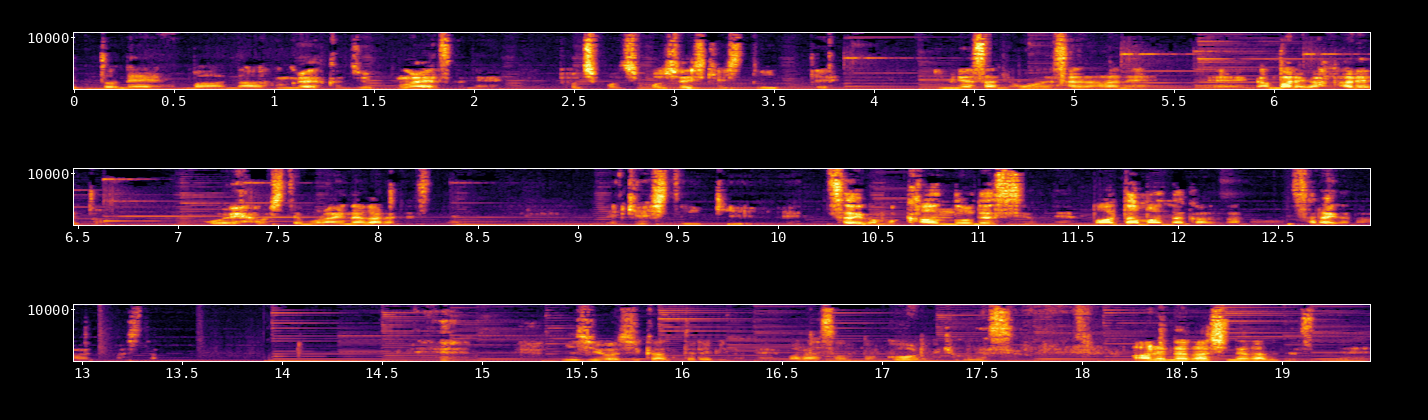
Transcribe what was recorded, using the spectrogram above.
っとね、まあ何分ぐらいですか、10分ぐらいですかね、ポチポチポチポチ消していって、皆さんに応援されながらね、えー、頑張れ頑張れと応援をしてもらいながらですね、消していき、最後も感動ですよね。頭の中、あの、サライが流れてました。24時間テレビのね、マラソンのゴールの曲ですよ。あれ流しながらですね、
